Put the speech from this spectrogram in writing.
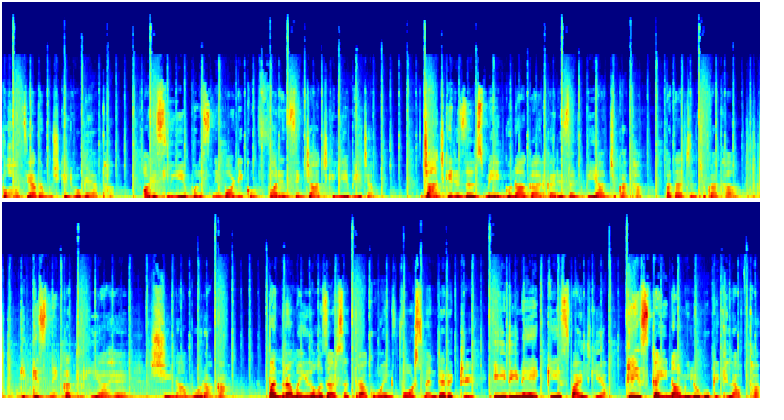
बहुत ज़्यादा मुश्किल हो गया था और इसलिए पुलिस ने बॉडी को फॉरेंसिक जाँच के लिए भेजा। जाँच के रिजल्ट्स में गुनाहगार का रिज़ल्ट भी आ चुका था। पता चल चुका था कि किसने कत्ल किया है शीना बोरा का। 15 मई 2017 को इन्फोर्समेंट डायरेक्टरेट ईडी ने एक केस फ़ाइल किया। केस कई नामी लोगों के खिलाफ था,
